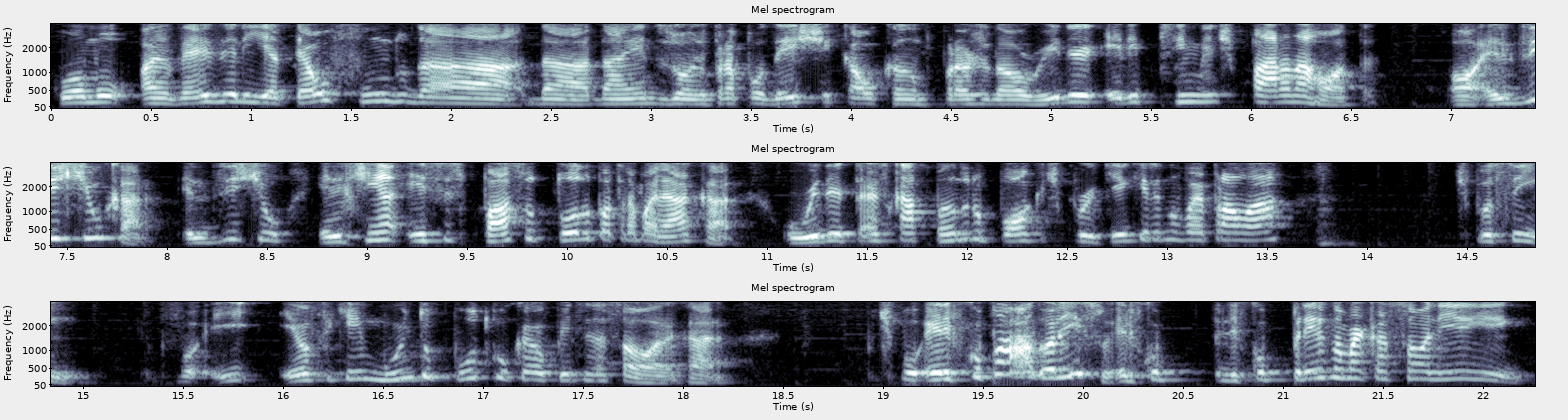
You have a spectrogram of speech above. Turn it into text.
como, ao invés dele ir até o fundo da, da, da end zone para poder esticar o campo para ajudar o Reader, ele simplesmente para na rota. Ó, ele desistiu, cara. Ele desistiu. Ele tinha esse espaço todo para trabalhar, cara. O Reader tá escapando do pocket, por que, que ele não vai para lá? Tipo assim, foi, eu fiquei muito puto com o Kyle Pitts nessa hora, cara. Tipo, ele ficou parado, olha isso. Ele ficou, ele ficou preso na marcação ali,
